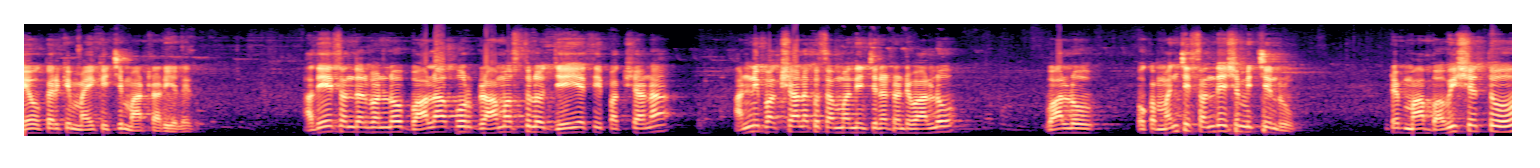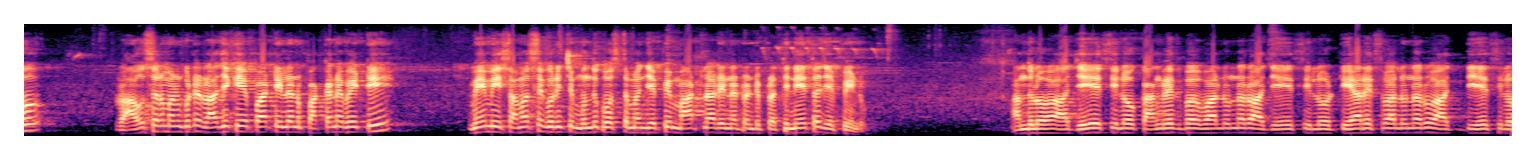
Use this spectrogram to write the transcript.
ఏ ఒక్కరికి మైక్ ఇచ్చి మాట్లాడియలేదు. అదే సందర్భంలో బాలాపూర్ గ్రామస్తులు జేఏసీ పక్షాన అన్ని పక్షాలకు సంబంధించినటువంటి వాళ్ళు వాళ్ళు ఒక మంచి సందేశం ఇచ్చిండ్రు. అంటే మా భవిష్యత్తు అవసరం అనుకుంటే రాజకీయ పార్టీలను పక్కన పెట్టి మేము ఈ సమస్య గురించి ముందుకు వస్తామని చెప్పి మాట్లాడినటువంటి ప్రతి నేత చెప్పిండు. అందులో ఆ జేఏసీలో కాంగ్రెస్ వాళ్ళు ఉన్నారు ఆ జేఏసీలో టీఆర్ఎస్ వాళ్ళు ఉన్నారు ఆ జేఏసీలో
